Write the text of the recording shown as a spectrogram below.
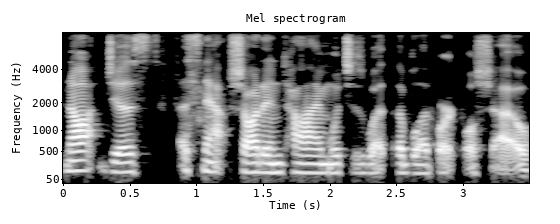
not just a snapshot in time, which is what the blood work will show.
